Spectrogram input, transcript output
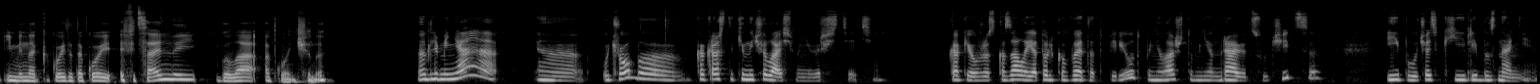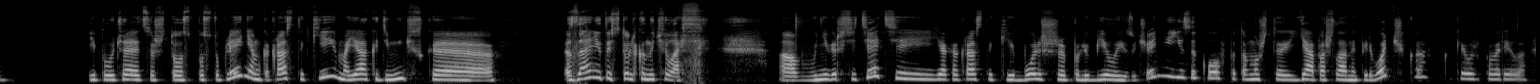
именно какой-то такой официальной, была окончена. Но для меня э, учеба как раз-таки началась в университете. Как я уже сказала, я только в этот период поняла, что мне нравится учиться, и получать какие-либо знания. И получается, что с поступлением как раз-таки моя академическая занятость только началась. А в университете я как раз-таки больше полюбила изучение языков, потому что я пошла на переводчика, как я уже говорила.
